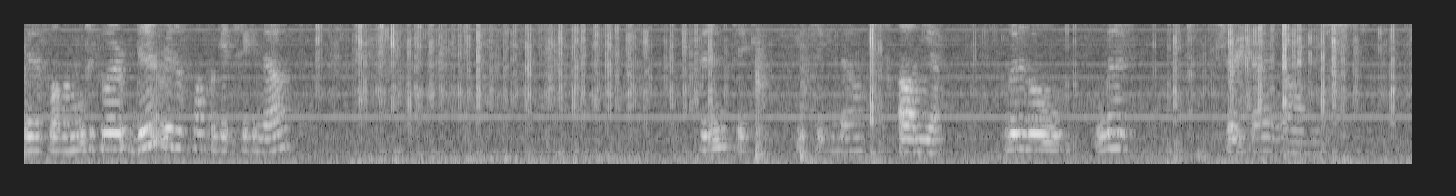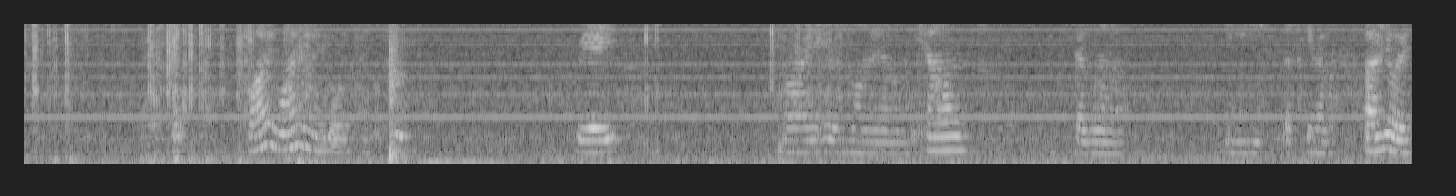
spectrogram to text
Raise a Floppa multiplayer. Didn't raise Razor Flopper get taken down? Didn't take get taken down. Um yeah. We're gonna go we're gonna show you guys um why why am I going create create my here's my um, account. You guys wanna e best game ever. Uh, anyway,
